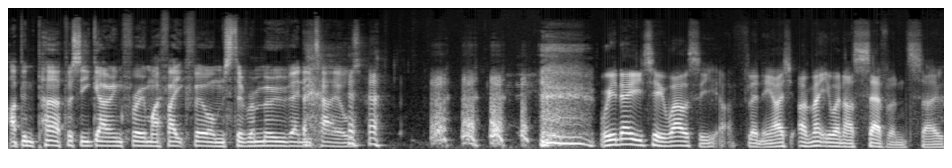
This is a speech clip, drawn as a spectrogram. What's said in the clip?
I've been purposely going through my fake films to remove any tails." We know you too well, see, Flinty. I, I met you when I was seven, so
